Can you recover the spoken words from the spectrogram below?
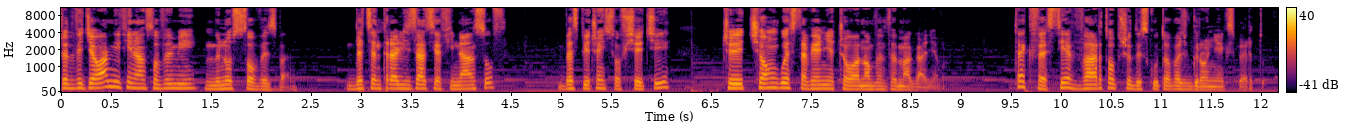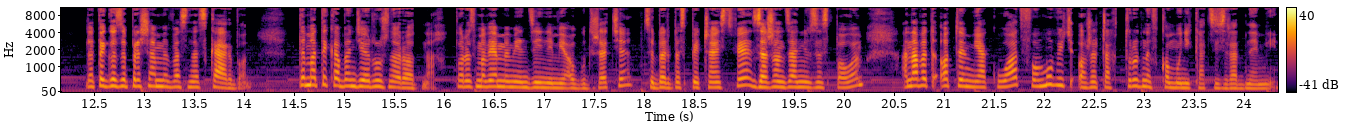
Przed wydziałami finansowymi mnóstwo wyzwań. Decentralizacja finansów, bezpieczeństwo w sieci czy ciągłe stawianie czoła nowym wymaganiom. Te kwestie warto przedyskutować w gronie ekspertów. Dlatego zapraszamy Was na Skarbon. Tematyka będzie różnorodna. Porozmawiamy m.in. o budżecie, cyberbezpieczeństwie, zarządzaniu zespołem, a nawet o tym, jak łatwo mówić o rzeczach trudnych w komunikacji z radnymi.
